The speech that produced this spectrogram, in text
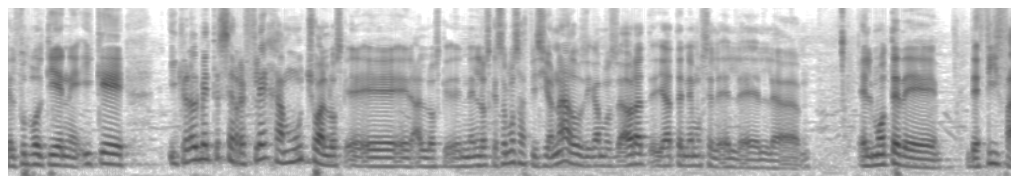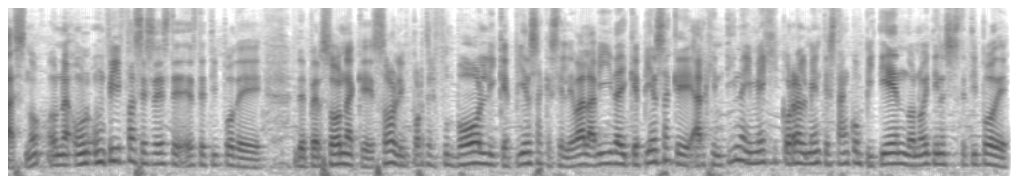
que el fútbol tiene y que, y realmente se refleja mucho a los, eh, a los que, en los que somos aficionados, digamos, ahora ya tenemos el, ah, el mote de, de FIFAs, ¿no? Una- un, un FIFAs es este, este tipo de, de persona que solo le importa el fútbol y que piensa que se le va la vida y que piensa que Argentina y México realmente están compitiendo, ¿no? Y tienes este tipo de,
